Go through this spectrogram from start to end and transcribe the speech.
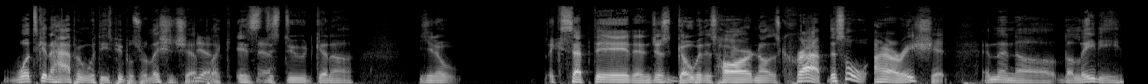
what's gonna happen with these people's relationship Yeah. like is Yeah. this dude gonna you know accept it and just go with his heart and all this crap this whole ira shit and then uh the lady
